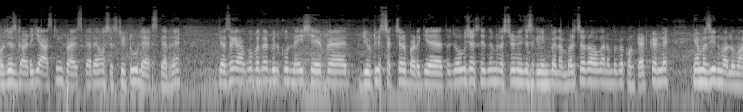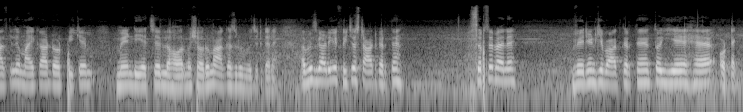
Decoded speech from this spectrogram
और जो इस गाड़ी की आस्किंग प्राइस कर रहे हैं, वो सिक्सटी टू लैक्स कर रहे हैं। जैसा कि आपको पता है, बिल्कुल नई शेप है ड्यूटी स्ट्रक्चर बढ़ गया है। तो जो भी शख्स खरीदने में इंटरेस्टेड नीचे स्क्रीन पर नंबर चल रहा होगा नंबर पर कॉन्टैक्ट कर ले। या मजीद मालूम के लिए माइका dot P K main D H L Lahore में शोरूम में आकर ज़रूर विज़िट करें। अब इस गाड़ी के फीचर स्टार्ट करते हैं। सबसे पहले वेरिएंट की बात करते हैं तो ये है Autech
